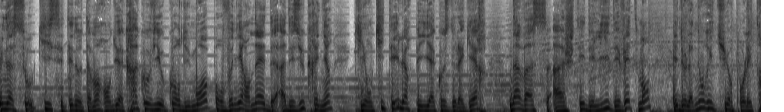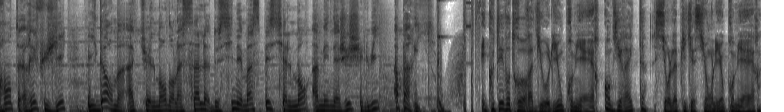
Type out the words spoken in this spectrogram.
une asso qui s'était notamment rendue à Cracovie au cours du mois pour venir en aide à des Ukrainiens qui ont quitté leur pays à cause de la guerre. Navas a acheté des lits, des vêtements et de la nourriture pour les 30 réfugiés. Ils dorment actuellement dans la salle de cinéma spécialement aménagée chez lui à Paris. Écoutez votre radio Lyon Première en direct sur l'application Lyon Première,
